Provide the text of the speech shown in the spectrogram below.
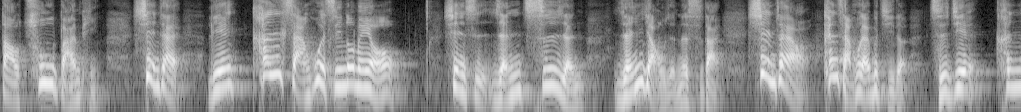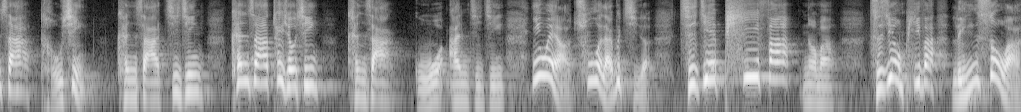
到出版品，现在连坑散户的时间都没有。现在是人吃人、人咬人的时代。现在啊，坑散户来不及的，直接坑杀投信、坑杀基金、坑杀退休金、坑杀。国安基金，因为啊出货来不及了，直接批发，你知道吗？直接用批发零售啊，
